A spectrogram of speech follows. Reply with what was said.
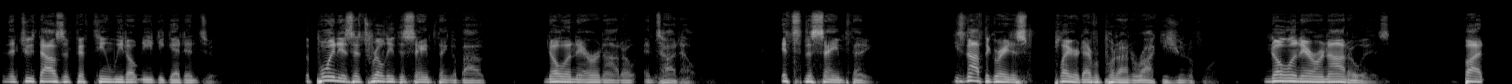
And then 2015, we don't need to get into. The point is, it's really the same thing about Nolan Arenado and Todd Helton. It's the same thing. He's not the greatest player to ever put on a Rockies uniform. Nolan Arenado is. But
